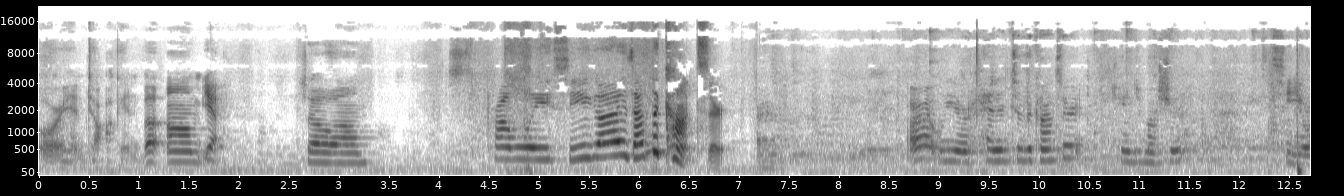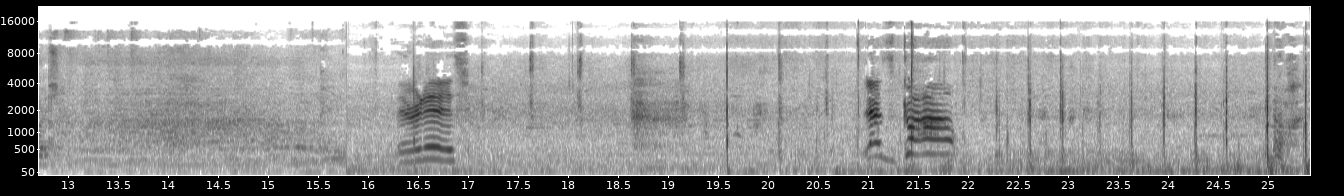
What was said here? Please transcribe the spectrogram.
or him talking. But um yeah. So um probably see you guys at the concert. Alright, we are headed to the concert. Change my shirt. See yours. There it is. Let's go! Ugh.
